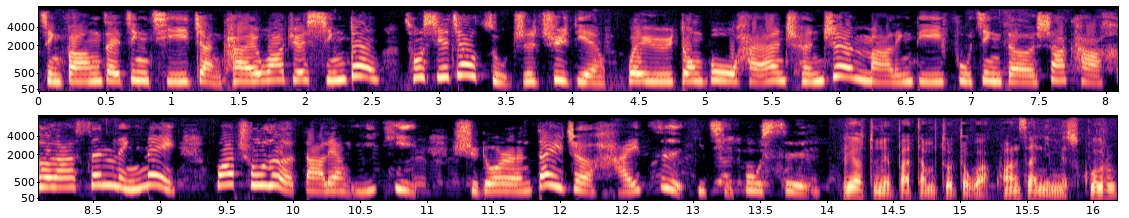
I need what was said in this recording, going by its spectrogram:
警方在近期展开挖掘行动，从邪教组织据点位于东部海岸城镇马林迪附近的沙卡赫拉森林内，挖出了大量遗体，许多人带着孩子一起赴死。Leo tumepata mtoto wa kwanza, nimeshukuru.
